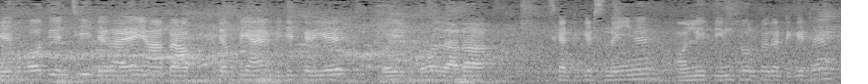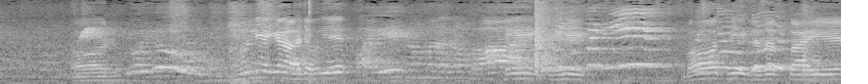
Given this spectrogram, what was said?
ये बहुत ही अच्छी जगह है। यहाँ पे आप जब भी आएँ विज़िट करिए। कोई बहुत ज़्यादा इसका टिकट्स नहीं है। ओनली तीन सौ रुपये का टिकट है। और ढूंढ लिया क्या आ जाओ ये। ठीक ठीक। बहुत ही गजब का है ये।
